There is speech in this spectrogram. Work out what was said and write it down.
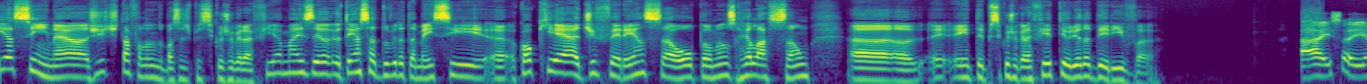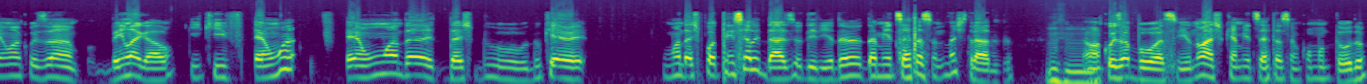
e, assim, né? A gente está falando bastante de psicogeografia, mas eu, eu, tenho essa dúvida também se uh, qual que é a diferença ou pelo menos relação uh, entre psicogeografia e teoria da deriva. Ah, isso aí é uma coisa bem legal e que é uma é uma da, das do, do que é uma das potencialidades, eu diria, da, da minha dissertação de mestrado. Uhum. É uma coisa boa, assim. Eu não acho que a minha dissertação como um todo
